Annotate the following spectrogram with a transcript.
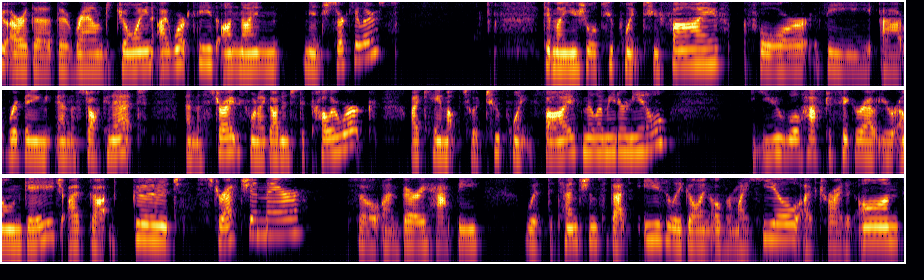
or the, the round join. I worked these on nine inch circulars. Did my usual 2.25 for the uh, ribbing and the stockinette and the stripes. When I got into the color work, I came up to a 2.5 millimeter needle. You will have to figure out your own gauge. I've got good stretch in there, so I'm very happy with the tension. So that's easily going over my heel. I've tried it on.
